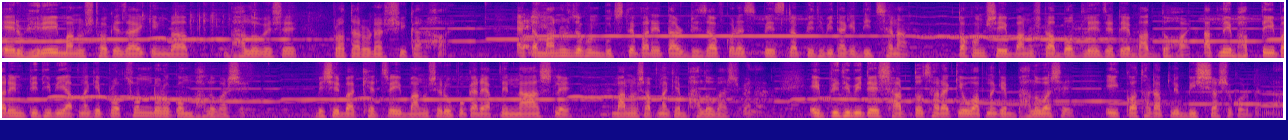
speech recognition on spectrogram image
এর ভিড়েই মানুষ ঠকে যায় কিংবা ভালোবেসে প্রতারণার শিকার হয়। একটা মানুষ যখন বুঝতে পারে তার ডিজার্ভ করা স্পেসটা পৃথিবী তাকে দিচ্ছে না, তখন সেই মানুষটা বদলে যেতে বাধ্য হয়। আপনি ভাবতেই পারেন পৃথিবী আপনাকে প্রচণ্ড রকম ভালোবাসে। বেশিরভাগ ক্ষেত্রেই মানুষের উপকারে আপনি না আসলে মানুষ আপনাকে ভালোবাসবে না। এই পৃথিবীতে স্বার্থ ছাড়া কেউ আপনাকে ভালোবাসে, এই কথাটা আপনি বিশ্বাসও করবেন না।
